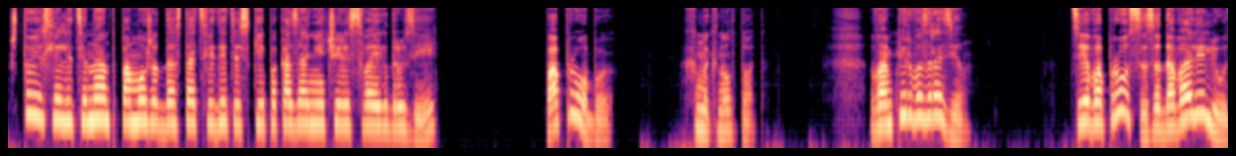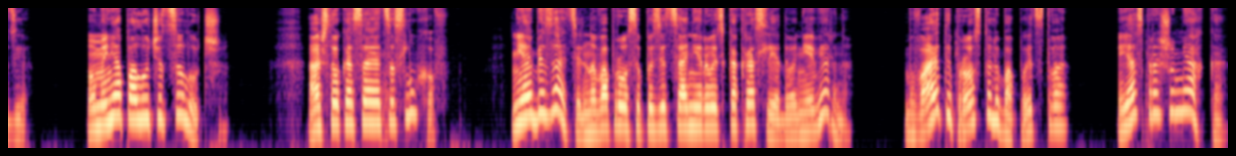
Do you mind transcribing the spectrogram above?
Что, если лейтенант поможет достать свидетельские показания через своих друзей? «Попробую», — хмыкнул тот. Вампир возразил. «Те вопросы задавали люди. У меня получится лучше. А что касается слухов, не обязательно вопросы позиционировать как расследование, верно? Бывает и просто любопытство. Я спрошу мягко».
